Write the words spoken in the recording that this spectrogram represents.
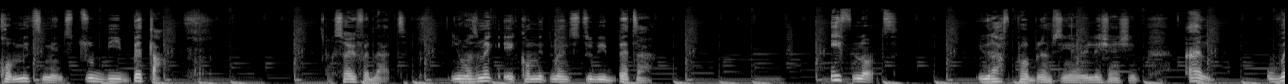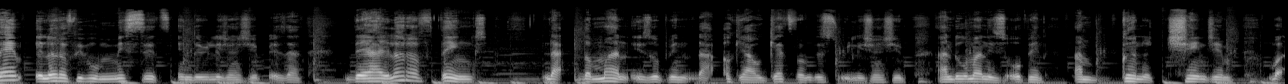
commitment to be better sorry for that. You must make a commitment to be better. If not you will have problems in your relationship. And where a lot of people miss it in the relationship is that there are a lot of things that the man is open that okay I'll get from this relationship and the woman is open I'm gonna change him. But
